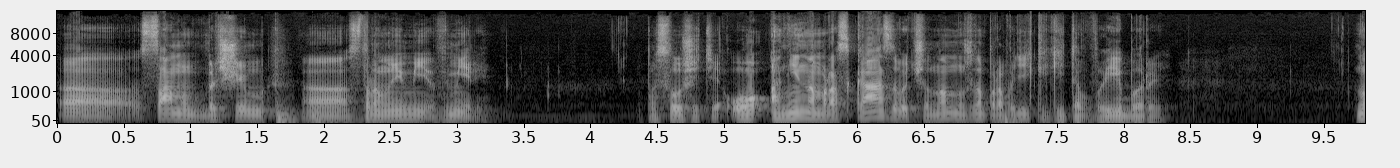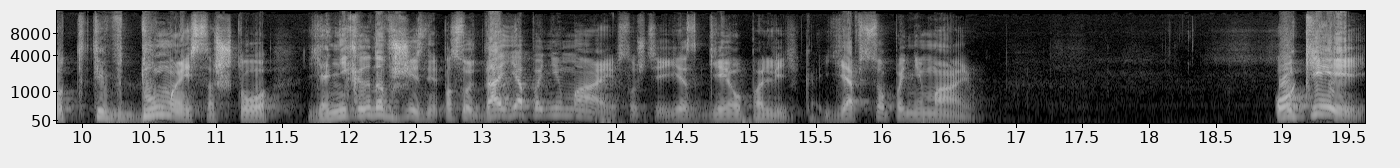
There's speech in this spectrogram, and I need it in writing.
э, самым большим э, страной в мире. Послушайте, о, они нам рассказывают, что нам нужно проводить какие-то выборы. Но ты вдумайся, что я никогда в жизни... Послушайте, да, я понимаю, слушайте, есть геополитика, я все понимаю. Окей,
